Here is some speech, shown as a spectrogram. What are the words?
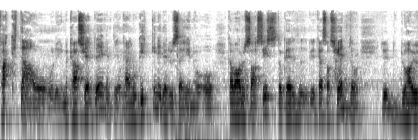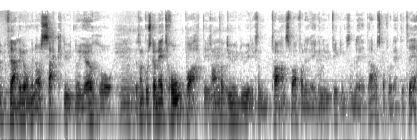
fakta og, og og men hva skjedde egentlig, og hva er logikken i det du sier nå, og hva var det du sa sist, og hva, hva som har skjedd. og du, du har jo flere ganger nå sagt uten å gjøre. og sånn, Hvordan skal vi tro på at, sant, at du, du liksom tar ansvar for din egen utvikling som leder og skal få dette til?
